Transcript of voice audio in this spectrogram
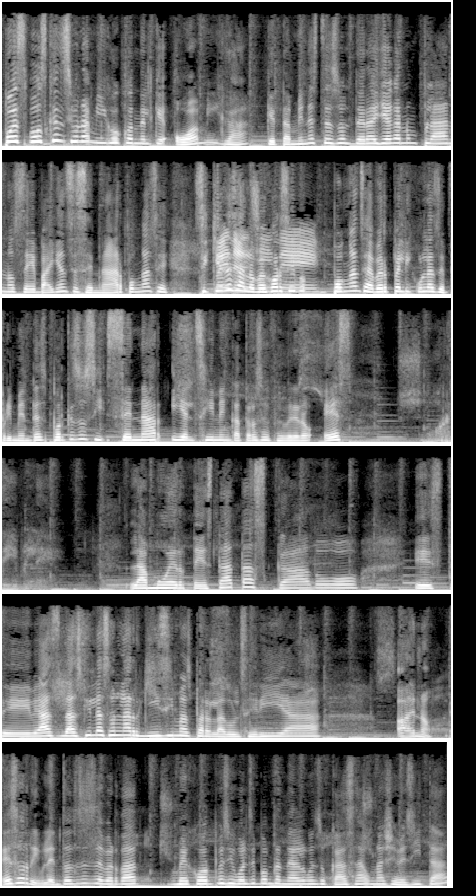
pues búsquense un amigo con el que, o amiga, que también esté soltera y hagan un plan, no sé, váyanse a cenar, pónganse, si quieres a lo mejor sí, pónganse a ver películas deprimentes, porque eso sí, cenar y el cine en 14 de febrero es horrible. La muerte está atascado, este, las, las filas son larguísimas para la dulcería. Ay, no, es horrible. Entonces, de verdad, mejor pues igual si pueden planear algo en su casa, una chevecita,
